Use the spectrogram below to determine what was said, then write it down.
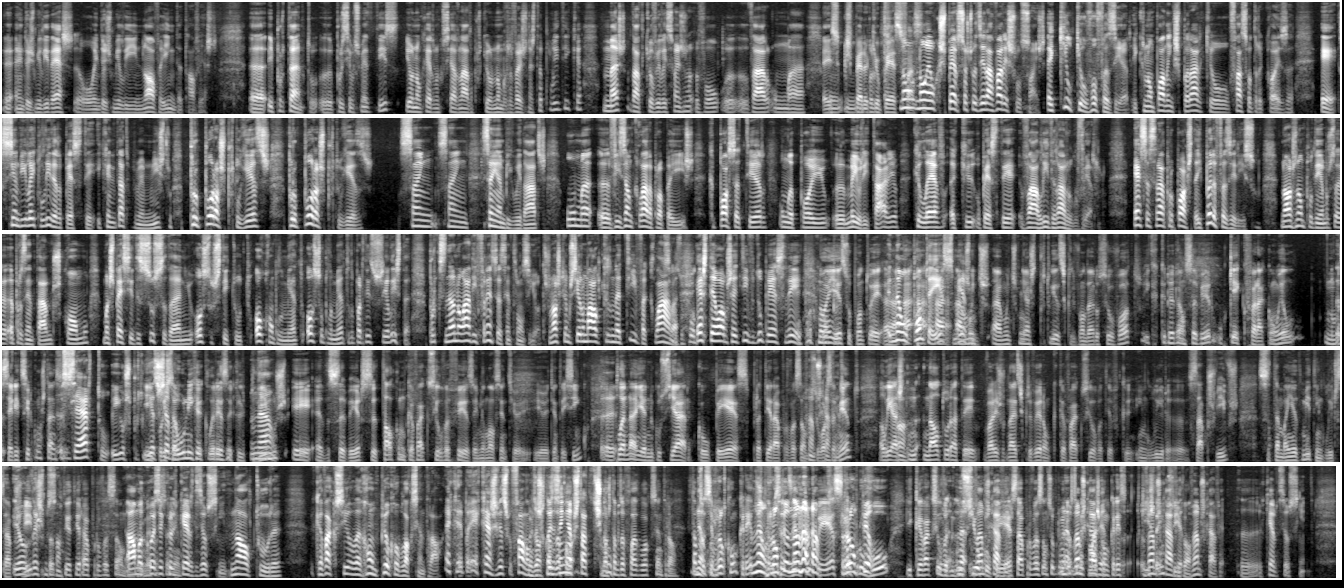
Eh, em 2010 ou em 2009 ainda, talvez. Uh, e, portanto, uh, por simplesmente disse, eu não quero negociar nada porque eu não me revejo nesta política, mas, dado que houve eleições, vou uh, dar uma... É isso um, que espero um, que o PS não, faça. Não é o que espero, só estou a dizer, há várias soluções. Aquilo que eu vou fazer e que não podem esperar que eu faça outra coisa é, sendo eleito líder da PSD e candidato a primeiro-ministro, propor aos portugueses, propor aos portugueses sem, sem, sem ambiguidades, uma uh, visão clara para o país que possa ter um apoio uh, maioritário que leve a que o PSD vá liderar o governo. Essa será a proposta. E para fazer isso, nós não podemos uh, apresentar-nos como uma espécie de sucedâneo, ou substituto, ou complemento, ou suplemento do Partido Socialista. Porque senão não há diferenças entre uns e outros. Nós queremos ser uma alternativa clara. Sim, ponto... Este é o objetivo do PSD. O ponto não o... é esse. O ponto é. Há, não, o ponto há, é esse há, mesmo. Há muitos, há muitos milhares de portugueses que lhe vão dar o seu voto e que quererão saber o que é que fará com ele numa série de circunstâncias. Certo, e os portugueses... E por isso sabem... a única clareza que lhe pedimos não. é a de saber se, tal como Cavaco Silva fez em 1985, uh... Eh, planeia negociar com o PS para ter a aprovação Vamos do seu orçamento. Aliás, oh. na altura até vários jornais escreveram que Cavaco Silva teve que engolir uh, sapos vivos, se também admite engolir sapos Eu, vivos para só. poder ter a aprovação Há uma coisa orçamento. que eu lhe quero dizer o seguinte, na altura Cavaco Silva rompeu com o Bloco Central. É que, é que às vezes falam das coisas em abstrato. Desculpa. Nós estamos a falar Bloco Central. Estamos não, a ser muito concretos. Não, rompeu, não, não, não. o PS rompeu. aprovou e Cavaco Silva negociou com o PS a aprovação do seu primeiro vamos mais concreto que isto vamos é impossível. Ver, vamos cá ver. Uh, quero dizer o seguinte.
